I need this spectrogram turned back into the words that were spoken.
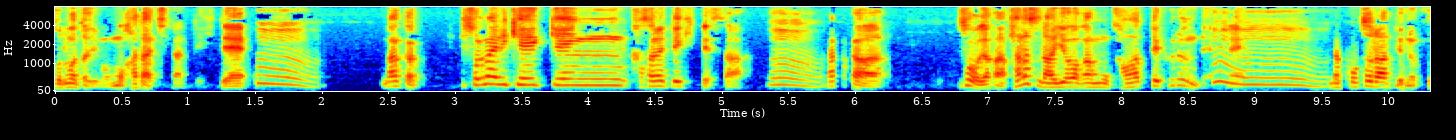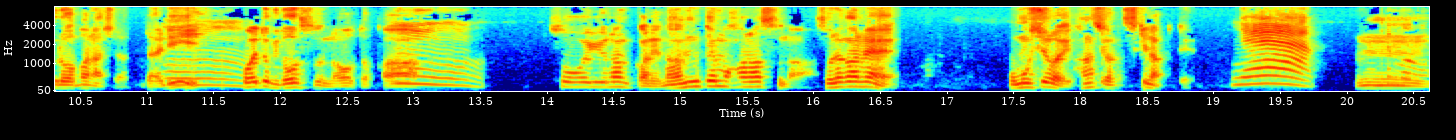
供たちももう二十歳になってきて、うん。なんか、それなりに経験重ねてきてさ、うん。なんか、そう、だから話す内容がもう変わってくるんだよね。うん。だから子育ての苦労話だったり、うんこういう時どうすんのとか、うん。そういうなんかね、何でも話すな。それがね、面白い。話が好きなくて。ねうでもん。え。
